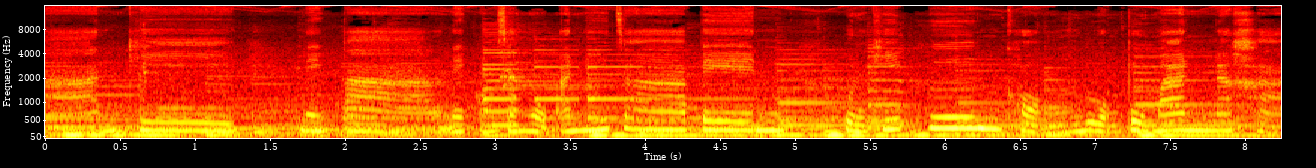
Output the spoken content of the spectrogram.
านที่ในป่าในความสงบ อันนี้จะเป็นหุ่นขี้ผึ้งของหลวงปู่มั่นนะคะ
